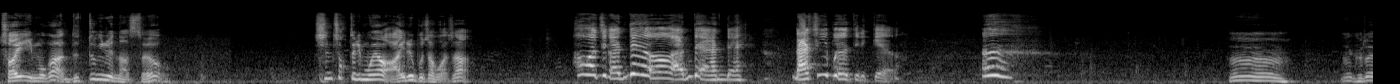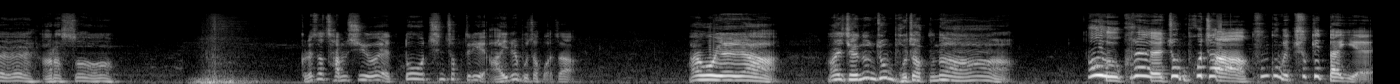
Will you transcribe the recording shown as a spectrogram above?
저희 이모가 늦둥이를 낳았어요. 친척들이 모여 아이를 보자고 하자 어, 아직 안 돼요. 안 돼, 안 돼. 나중에 보여드릴게요. 어, 그래, 알았어. 그래서 잠시 후에 또 친척들이 아이를 보자고 하자 아이고, 얘야. 아이, 쟤는 좀 보자꾸나. 어우 그래 좀 보자 궁금해 죽겠다 얘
